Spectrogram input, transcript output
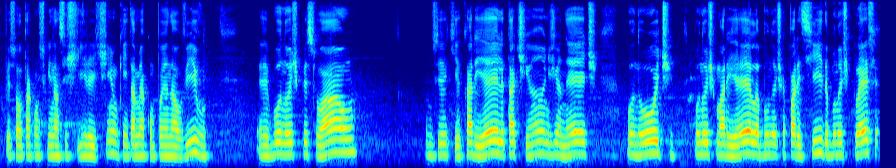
o pessoal está conseguindo assistir direitinho, quem está me acompanhando ao vivo. É, boa noite, pessoal. Vamos ver aqui, a Carielle, Tatiane, Janete, boa noite. Boa noite, Mariela, boa noite, Aparecida, boa noite, Clécia.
